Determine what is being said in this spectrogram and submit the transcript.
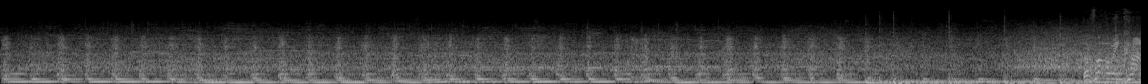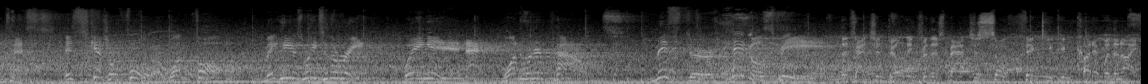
The following contest is scheduled for one fall, making his way to the ring, weighing in at 100 pounds, Mr. Higglesby. The tension building for this match is so thick you can cut it with a knife.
